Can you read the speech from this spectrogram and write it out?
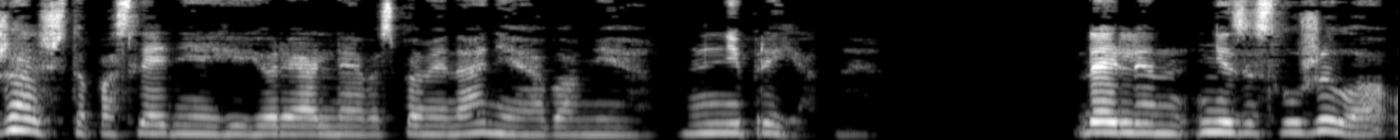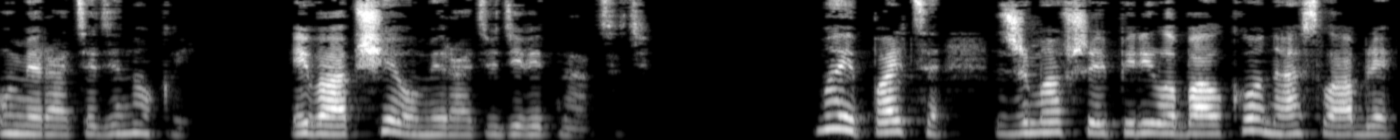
Жаль, что последнее ее реальное воспоминание обо мне неприятное. Деллин не заслужила умирать одинокой. И вообще умирать в девятнадцать. Мои пальцы, сжимавшие перила балкона, ослабли.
